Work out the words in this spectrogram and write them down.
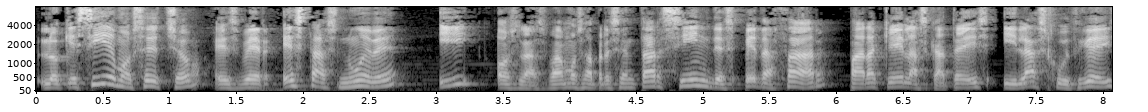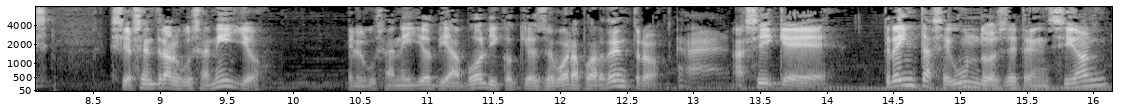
Lo que sí hemos hecho es ver estas nueve y os las vamos a presentar sin despedazar para que las catéis y las juzguéis si os entra el gusanillo. El gusanillo diabólico que os devora por dentro. Así que 30 segundos de tensión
